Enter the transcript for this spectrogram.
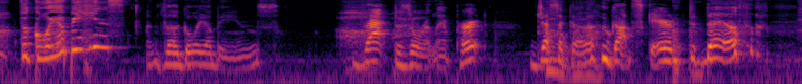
The Goya beans? the Goya Beans, that Zohra Lampert, oh, Jessica, who got scared to death,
